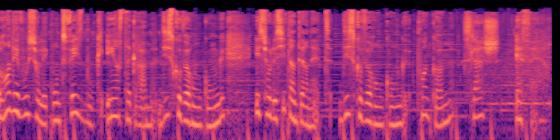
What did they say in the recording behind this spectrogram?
rendez-vous sur les comptes Facebook et Instagram Discover Hong Kong et sur le site internet discoverhongkong.com/fr.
